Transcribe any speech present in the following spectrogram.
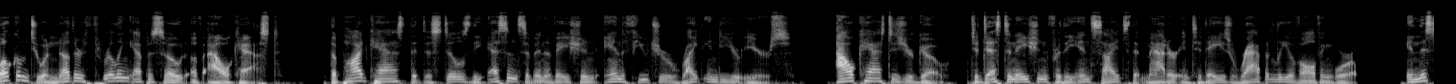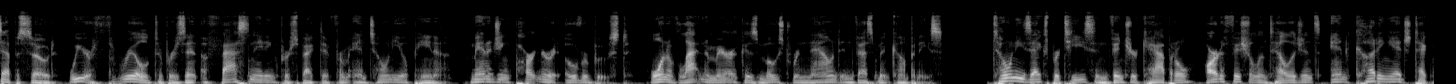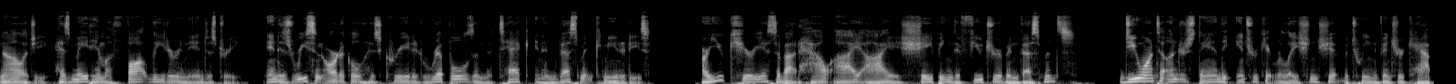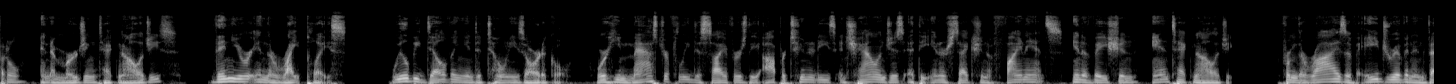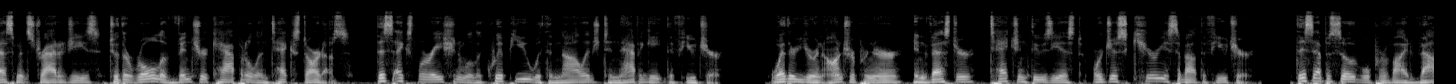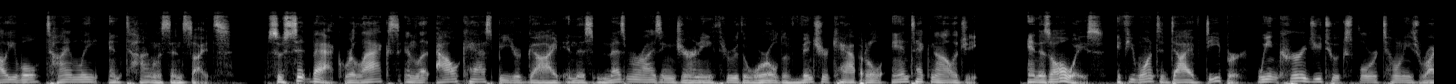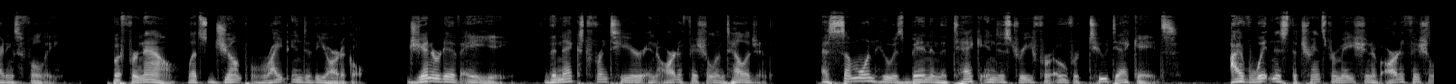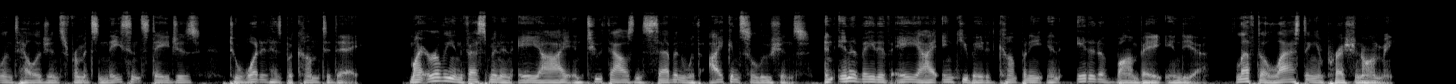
Welcome to another thrilling episode of Owlcast, the podcast that distills the essence of innovation and the future right into your ears. Owlcast is your go to destination for the insights that matter in today's rapidly evolving world. In this episode, we are thrilled to present a fascinating perspective from Antonio Pina, managing partner at Overboost, one of Latin America's most renowned investment companies. Tony's expertise in venture capital, artificial intelligence, and cutting edge technology has made him a thought leader in the industry, and his recent article has created ripples in the tech and investment communities. Are you curious about how AI is shaping the future of investments? Do you want to understand the intricate relationship between venture capital and emerging technologies? Then you're in the right place. We'll be delving into Tony's article, where he masterfully deciphers the opportunities and challenges at the intersection of finance, innovation, and technology. From the rise of AI driven investment strategies to the role of venture capital in tech startups, this exploration will equip you with the knowledge to navigate the future. Whether you're an entrepreneur, investor, tech enthusiast, or just curious about the future, this episode will provide valuable, timely, and timeless insights. So sit back, relax, and let Owlcast be your guide in this mesmerizing journey through the world of venture capital and technology. And as always, if you want to dive deeper, we encourage you to explore Tony's writings fully. But for now, let's jump right into the article. Generative AI, the next frontier in artificial intelligence. As someone who has been in the tech industry for over two decades, I've witnessed the transformation of artificial intelligence from its nascent stages to what it has become today. My early investment in AI in 2007 with Icon Solutions, an innovative AI incubated company in IIT Bombay, India, left a lasting impression on me.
